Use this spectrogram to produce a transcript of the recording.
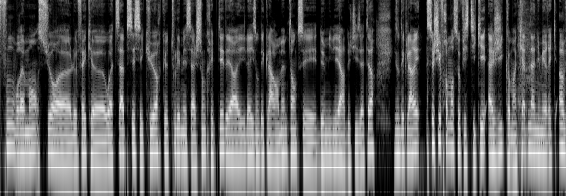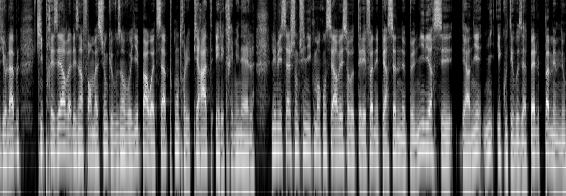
fond vraiment sur euh, le fait que WhatsApp, c'est secure, que tous les messages sont cryptés. D'ailleurs, là, ils ont déclaré en même temps que c'est 2 milliards d'utilisateurs, ils ont déclaré ce chiffrement sophistiqué agit comme un cadenas numérique inviolable qui préserve les informations que vous envoyez par WhatsApp contre les pirates et les criminels. Les messages sont uniquement conservés sur votre téléphone et personne ne peut ni lire ces derniers ni écouter vos appels, pas même nous.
